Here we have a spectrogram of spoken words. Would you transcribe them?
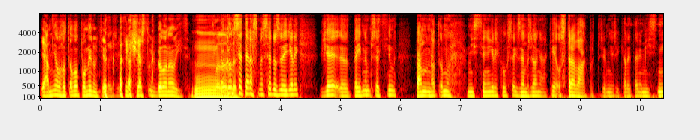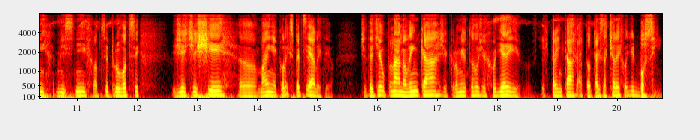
já měl hotovo po minutě, takže těch šest už bylo navíc. Mm, no. Dokonce teda jsme se dozvěděli, že eh, týden předtím tam na tom místě někde kousek zemřel nějaký ostravák, protože mi říkali tady místní, místní chlapci průvodci, že Češi uh, mají několik specialit. Jo. Že teď je úplná novinka, že kromě toho, že chodí v těch trenkách a to, tak začali chodit bosí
